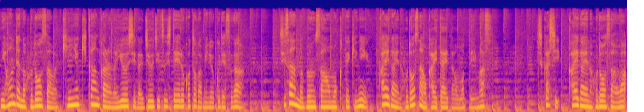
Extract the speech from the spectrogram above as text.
日本での不動産は金融機関からの融資が充実していることが魅力ですが資産の分散を目的に海外の不動産を買いたいと思っています。しかし海外の不動産は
